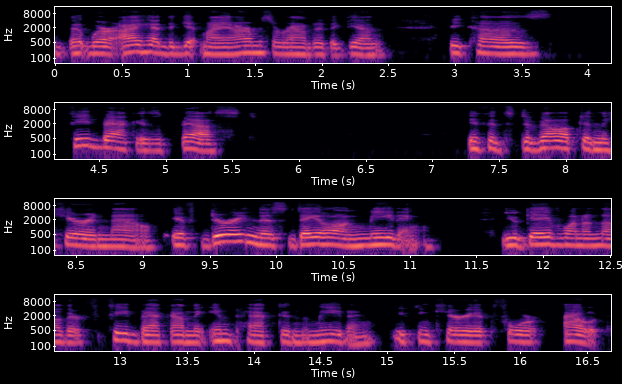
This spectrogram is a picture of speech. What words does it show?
that where I had to get my arms around it again because feedback is best if it's developed in the here and now. If during this day long meeting, you gave one another feedback on the impact in the meeting. You can carry it for out.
